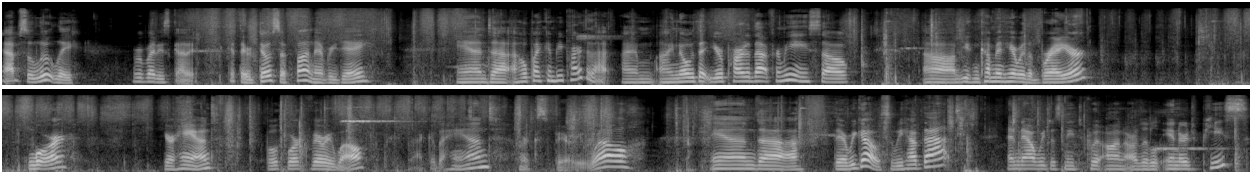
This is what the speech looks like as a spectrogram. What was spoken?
Absolutely. Everybody's got to get their dose of fun every day and uh, I hope I can be part of that. I'm, I know that you're part of that for me. So um, you can come in here with a brayer or your hand. Both work very well. Back of the hand works very well. And uh, there we go. So we have that. And now we just need to put on our little innard piece.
